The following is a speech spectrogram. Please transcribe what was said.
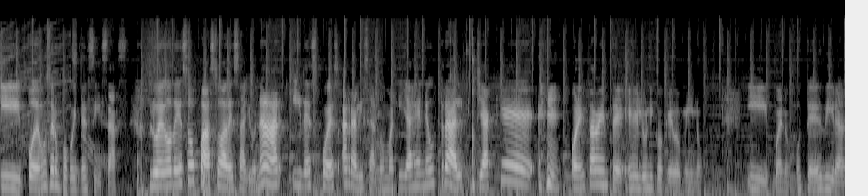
Y podemos ser un poco indecisas. Luego de eso paso a desayunar y después a realizarme un maquillaje neutral, ya que honestamente es el único que domino y bueno, ustedes dirán.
